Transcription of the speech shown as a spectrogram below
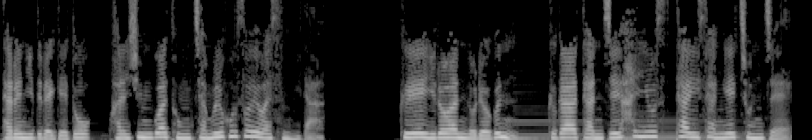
다른 이들에게도 관심과 동참을 호소해왔습니다. 그의 이러한 노력은 그가 단지 한류 스타 이상의 존재,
